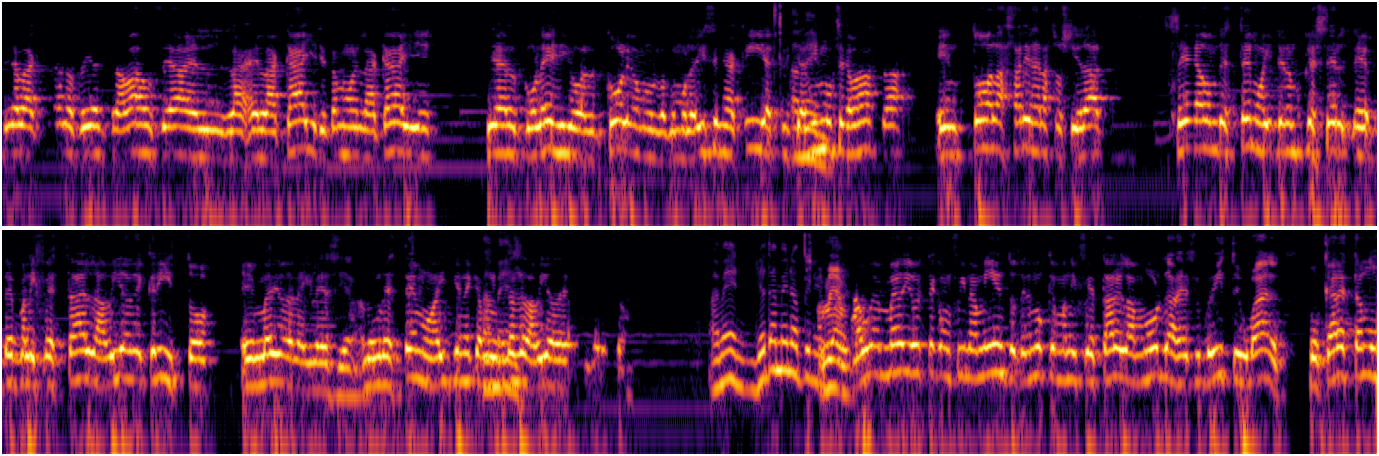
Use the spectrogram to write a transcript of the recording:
sea la casa, sea el trabajo, sea el- la, en la calle, si estamos en la calle, sea el colegio, el cole, como, le dicen aquí, el cristianismo Amén. se basa en todas las áreas de la sociedad sea donde estemos, ahí tenemos que ser de, de manifestar la vida de Cristo en medio de la iglesia. Donde estemos, ahí tiene que Amén. manifestarse la vida de Cristo. Amén. Yo también opino Amén. Aún en medio de este confinamiento tenemos que manifestar el amor de Jesucristo igual, porque ahora estamos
